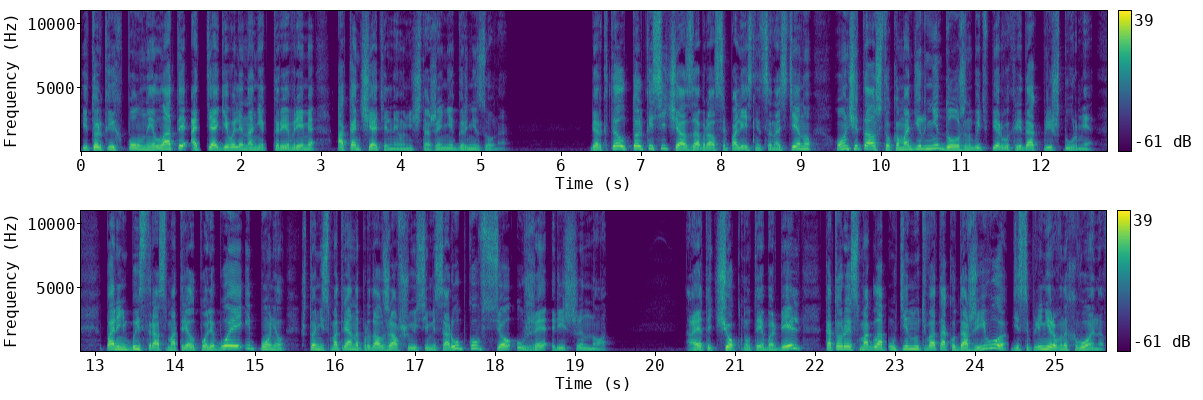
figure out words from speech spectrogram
и только их полные латы оттягивали на некоторое время окончательное уничтожение гарнизона. Берктел только сейчас забрался по лестнице на стену. Он считал, что командир не должен быть в первых рядах при штурме. Парень быстро осмотрел поле боя и понял, что, несмотря на продолжавшуюся мясорубку, все уже решено. А эта чокнутая Барбель, которая смогла утянуть в атаку даже его, дисциплинированных воинов,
